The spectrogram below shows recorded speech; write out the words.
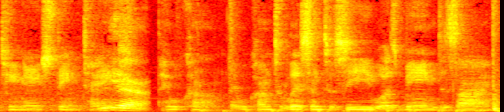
teenage think tanks. Yeah. They will come. They will come to listen to see what's being designed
